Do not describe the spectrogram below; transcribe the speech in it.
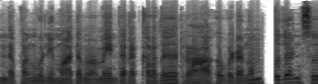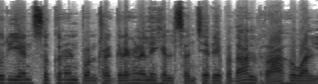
இந்த பங்குனி மாதம் அமைந்திருக்கிறது. ராகுவுடனும் புதன் சூரியன் சுக்கரன் போன்ற கிரகநிலைகள் சஞ்சரிப்பதால் ராகுவால்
